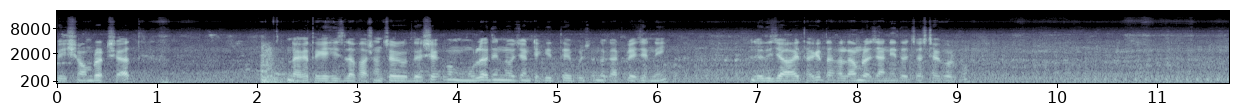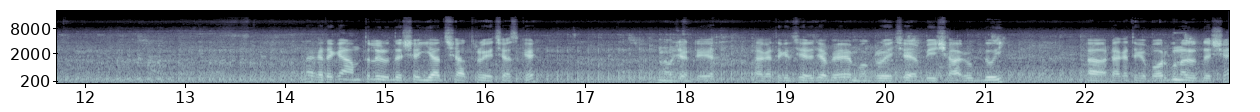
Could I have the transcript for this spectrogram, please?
বি সম্রাট সাত ঢাকা থেকে হিজলা ভাষাঞ্চলের উদ্দেশ্যে এবং মূলাধীন নৌযানটি কিন্তু এই পর্যন্ত ঘাট প্লেজে নেই। যদি যাওয়া হয় থাকে তাহলে আমরা জানিয়ে দেওয়ার চেষ্টা করব। ঢাকা থেকে আমতলের উদ্দেশ্যে ইয়াদ সাত রয়েছে আজকে। নৌযানটি ঢাকা থেকে ছেড়ে যাবে, এবং রয়েছে বি শাহরুখ দুই ঢাকা থেকে বরগুনার উদ্দেশ্যে।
